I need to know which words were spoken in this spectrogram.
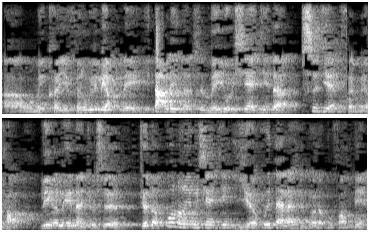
呃，我们可以分为两类，一大类呢是没有现金的世界很美好，另一类呢就是觉得不能用现金也会带来很多的不方便。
